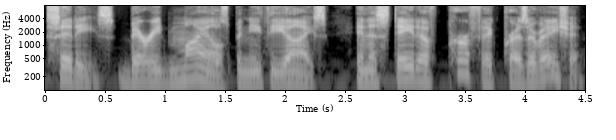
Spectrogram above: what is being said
Cities buried miles beneath the ice in a state of perfect preservation.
